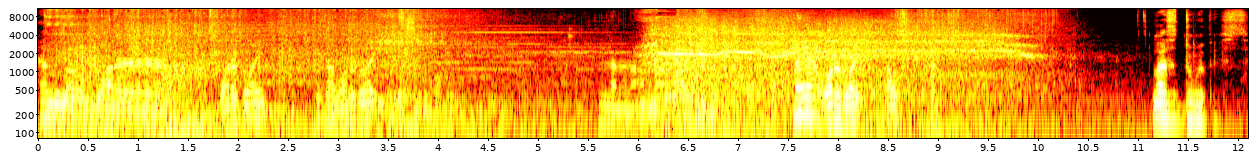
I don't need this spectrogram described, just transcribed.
Hello, water. Water blight? Is that water blight? No, no, no, I'm not. No, yeah, water blight. I was correct. Let's do this.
